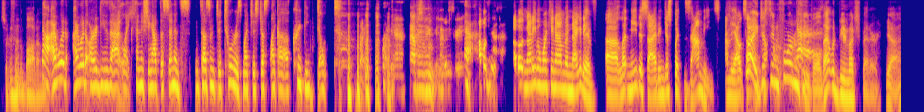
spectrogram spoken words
sort of from Mhm. the bottom. Yeah, I would I would argue that like finishing out the sentence doesn't detour as much as just like a creepy don't. Right. Right. Yeah. Absolutely. I, I agree. Yeah. How about this? How about not even working on the negative? Uh, let me decide and just put zombies on the outside. Right. Just No, inform Yeah. people. That would be much better. Yeah.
